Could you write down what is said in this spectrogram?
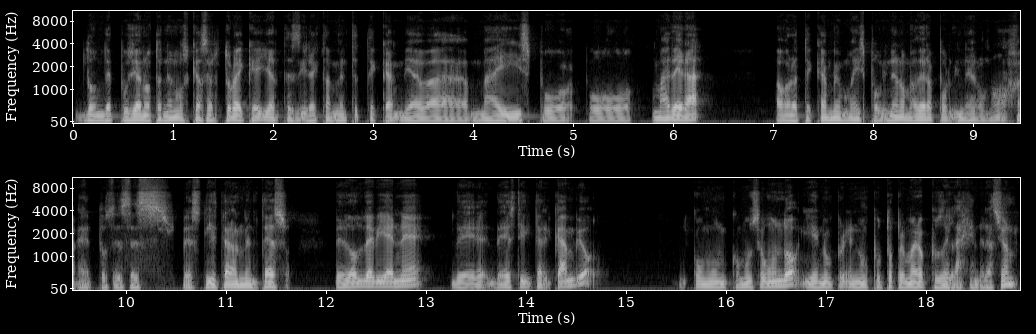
donde pues ya no tenemos que hacer trueque y antes directamente te cambiaba maíz por, por madera ahora te cambio maíz por dinero, madera por dinero, ¿no? Entonces es, es literalmente eso. ¿De dónde viene de, este intercambio? Como un, como un segundo y en un, en un punto primero, pues de la generación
